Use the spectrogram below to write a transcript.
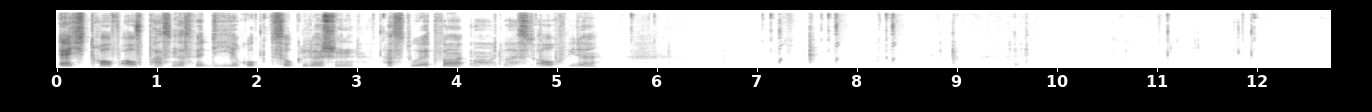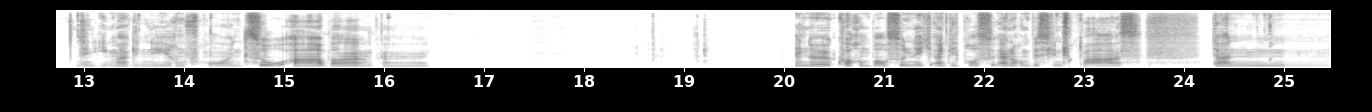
echt drauf aufpassen, dass wir die ruckzuck löschen. Hast du etwa... Oh, du hast auch wieder... den imaginären Freund. So, aber... Äh, nö, kochen brauchst du nicht. Eigentlich brauchst du eher noch ein bisschen Spaß. Dann,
